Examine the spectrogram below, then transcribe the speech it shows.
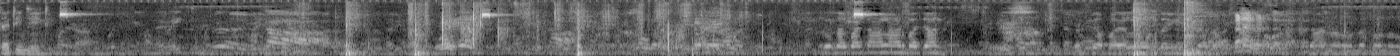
थर्टीन एटीन ಜಾನ್ ಸತ್ಯಪ್ಪ ಎಲ್ಲ ಉಂಟ ಇಂಗ್ಲೀಷ್ ಜಾನ್ ನಾನು ಒಂದ ಸೋನ್ ನಾನು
